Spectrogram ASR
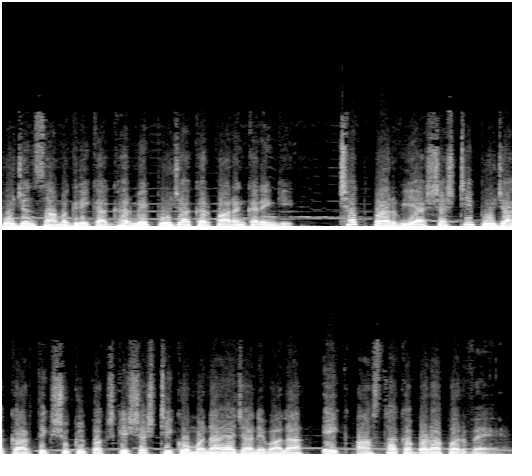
पूजन सामग्री का घर में पूजा कर पारण करेंगी। छठ पर्व या षष्ठी पूजा कार्तिक शुक्ल पक्ष के षष्ठी को मनाया जाने वाला एक आस्था का बड़ा पर्व है।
